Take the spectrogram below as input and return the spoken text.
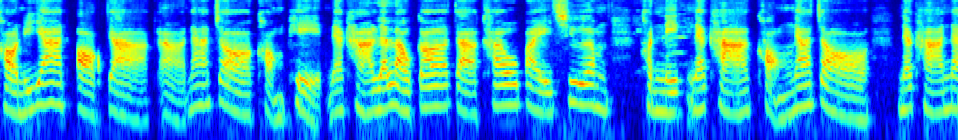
ขออนุญาตออกจากอ่าหน้าจอของเพจนะคะ แล้วเราก็จะเข้าไปเชื่อม Connect นะคะของหน้าจอนะคะใน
